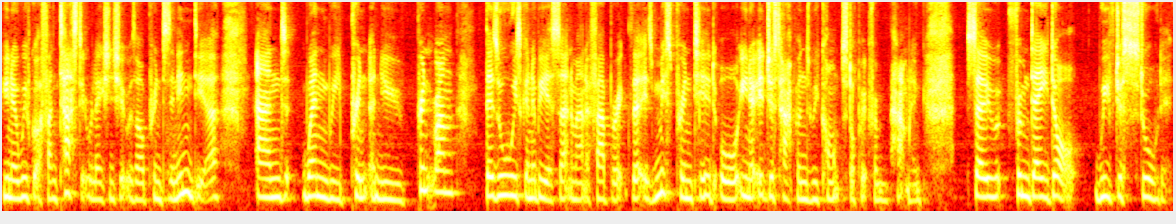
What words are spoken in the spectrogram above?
you know we've got a fantastic relationship with our printers in India and when we print a new print run there's always going to be a certain amount of fabric that is misprinted or you know it just happens we can't stop it from happening. So from day dot we've just stored it.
